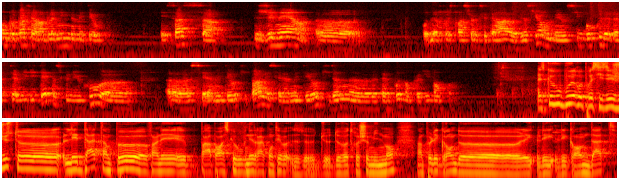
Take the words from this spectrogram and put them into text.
on ne peut pas faire un planning de météo. Et ça, ça génère euh, de la frustration, etc., euh, bien sûr, mais aussi beaucoup d'adaptabilité parce que du coup, c'est la météo qui parle et c'est la météo qui donne le tempo de l'emploi du temps. Est-ce que vous pouvez repréciser juste euh, les dates un peu, euh, enfin les, par rapport à ce que vous venez de raconter de, votre cheminement, un peu les grandes, euh, les, grandes dates?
